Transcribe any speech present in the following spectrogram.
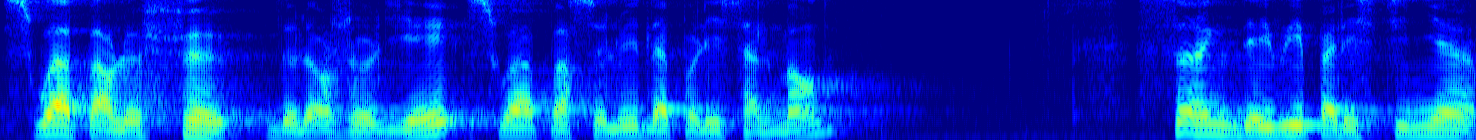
soit par le feu de leur geôlier, soit par celui de la police allemande. Cinq des huit Palestiniens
